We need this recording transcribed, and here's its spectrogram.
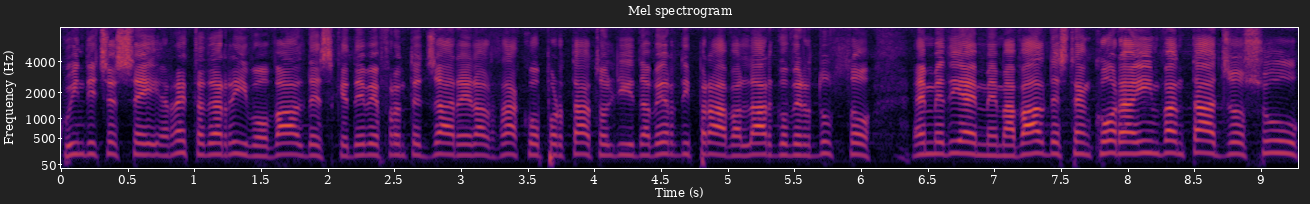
15-6, retta d'arrivo, Valdes che deve fronteggiare l'attacco portatogli da Verdi Prava, largo Verduzzo MDM, ma Valdes è ancora in vantaggio su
